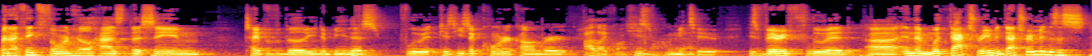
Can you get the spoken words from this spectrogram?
And I think Thornhill has the same type of ability to be this fluid because he's a corner convert. I like Juan. He's Thornhill, me yeah. too. He's very fluid. Uh, and then with Dax Raymond, Dax Raymond is this.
